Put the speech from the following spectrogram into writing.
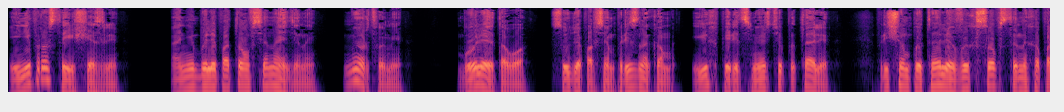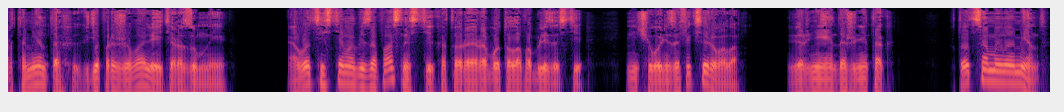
И не просто исчезли. Они были потом все найдены, мертвыми. Более того, судя по всем признакам, их перед смертью пытали. Причем пытали в их собственных апартаментах, где проживали эти разумные. А вот система безопасности, которая работала поблизости, ничего не зафиксировала. Вернее, даже не так. В тот самый момент,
